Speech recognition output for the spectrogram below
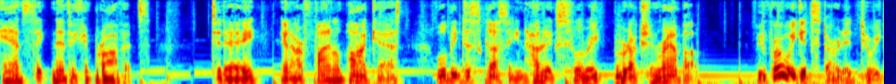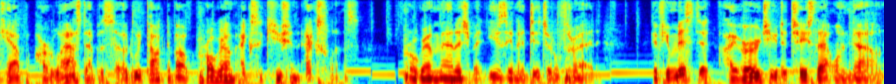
and significant profits. Today, in our final podcast, we'll be discussing how to accelerate production ramp up. Before we get started, to recap our last episode, we talked about program execution excellence, program management using a digital thread. If you missed it, I urge you to chase that one down.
